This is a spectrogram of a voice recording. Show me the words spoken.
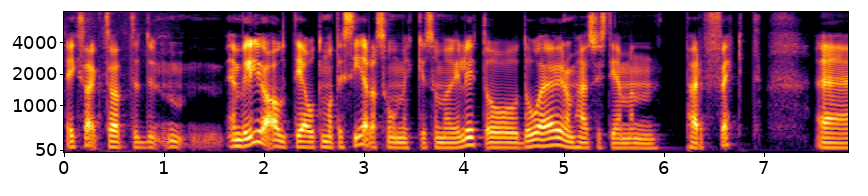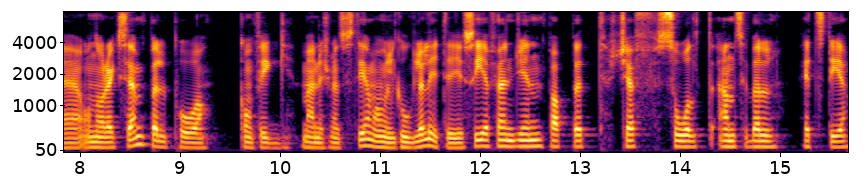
Exakt, så att du, mm, en vill ju alltid automatisera så mycket som möjligt och då är ju de här systemen perfekt. Eh, och några exempel på config management system om man vill googla lite är CF Engine, Puppet, Chef, Salt, Ansible, 1SD.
